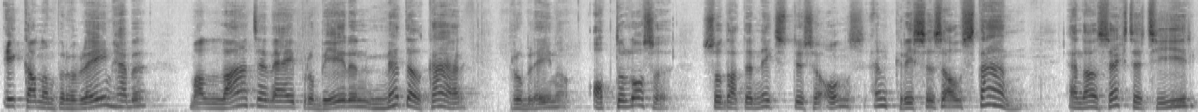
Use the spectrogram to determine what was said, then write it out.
ik kan een probleem hebben, maar laten wij proberen met elkaar problemen op te lossen, zodat er niks tussen ons en Christus zal staan. En dan zegt het hier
